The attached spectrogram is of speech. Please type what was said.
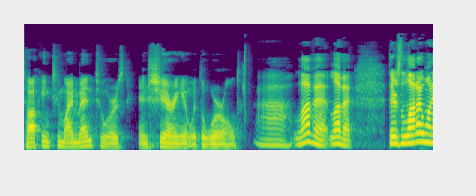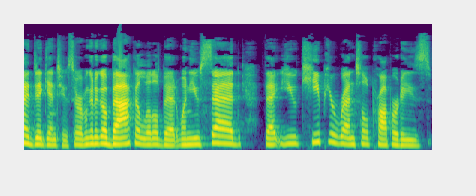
talking to my mentors and sharing it with the world. Ah, love it. Love it. There's a lot I want to dig into. So I'm going to go back a little bit. When you said that you keep your rental properties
